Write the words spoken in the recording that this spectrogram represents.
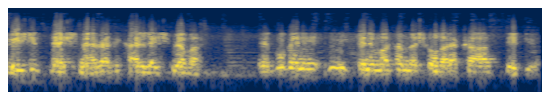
rigidleşme, radikalleşme var. E, bu beni ülkenin vatandaşı olarak rahatsız ediyor.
